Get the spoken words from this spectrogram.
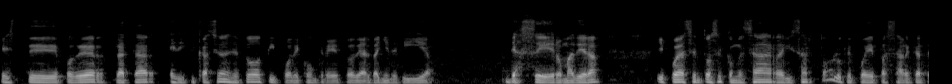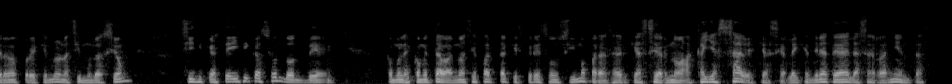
este, poder tratar edificaciones de todo tipo, de concreto, de albañilería, de acero, madera, y puedas entonces comenzar a revisar todo lo que puede pasar. Acá tenemos, por ejemplo, una simulación cívica de esta edificación donde, como les comentaba, no hace falta que esperes a un sismo para saber qué hacer. No, acá ya sabes qué hacer. La ingeniería te da las herramientas,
